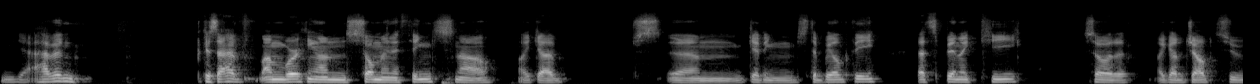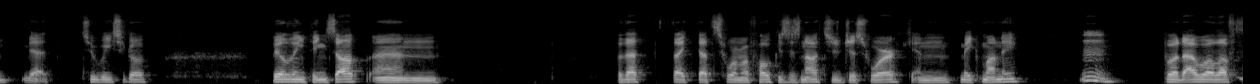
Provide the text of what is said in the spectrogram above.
Yeah, I haven't because I have. I'm working on so many things now. Like I, um, getting stability. That's been a key. So that I got a job two yeah two weeks ago. Building things up and, but that like that's where my focus is now to just work and make money Mm. but I would love to,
